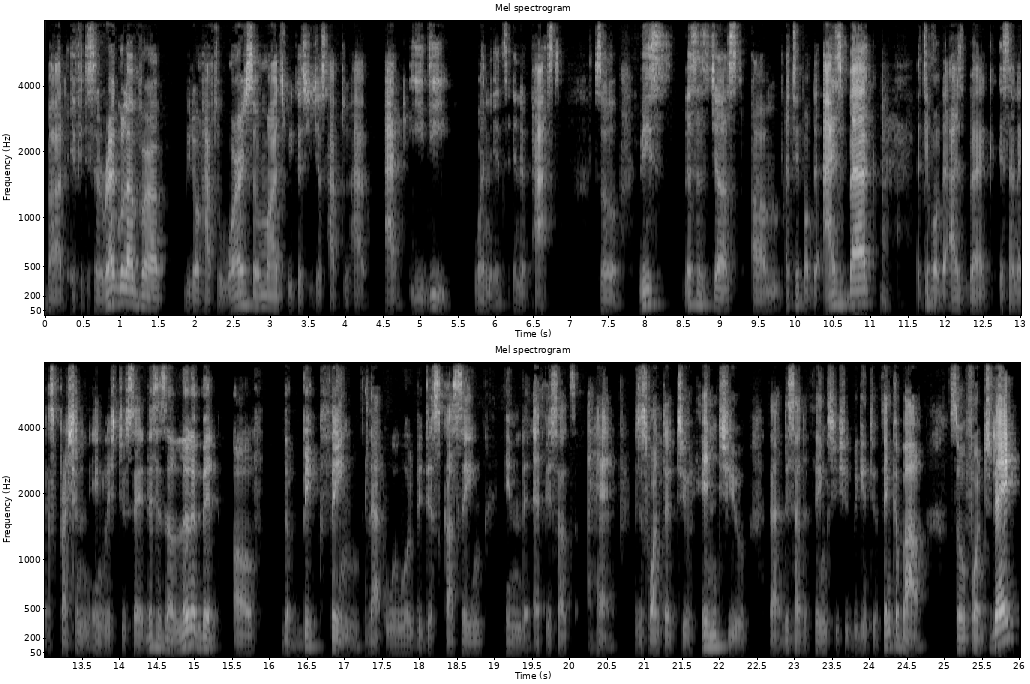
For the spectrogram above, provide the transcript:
But if it is a regular verb, you don't have to worry so much because you just have to have add ed when it's in the past. So this this is just um, a tip of the iceberg. A tip of the iceberg is an expression in English to say this is a little bit of the big thing that we will be discussing in the episodes ahead. I just wanted to hint you that these are the things you should begin to think about. So for today,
